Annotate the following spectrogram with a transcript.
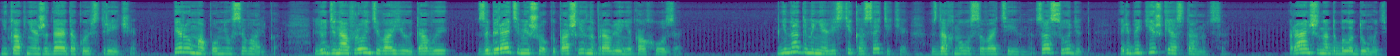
никак не ожидая такой встречи. Первым опомнился Валька. «Люди на фронте воюют, а вы...» Забирайте мешок и пошли в направление колхоза. «Не надо меня вести, касатики», — вздохнула Саватеевна. «Засудят. Ребятишки останутся». «Раньше надо было думать»,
